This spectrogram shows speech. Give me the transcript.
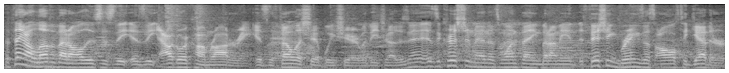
the thing I love about all this is the is the outdoor camaraderie, is the fellowship we share with each other. And as a Christian man, that's one thing. But I mean, the fishing brings us all together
